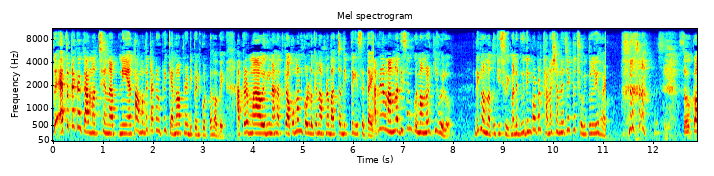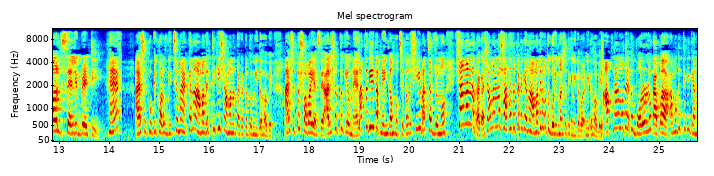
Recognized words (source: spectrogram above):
তো এত টাকা কামাচ্ছেন আপনি এত আমাদের টাকার উপরে কেন আপনার ডিপেন্ড করতে হবে? আপনার মা ওই দিন আহাতকে অপমান করল কেন? আপনার বাচ্চা দেখতে গেছে তাই। আপনি না মামলা দিচ্ছেন কই? মামলার কি হলো দেখলাম না তো কিছুই। মানে দুই দিন পর পর থানার সামনে যে একটা ছবি তুললি হয়। সো কল্ড সেলিব্রিটি হ্যাঁ? আয়েশা খুবই খরচ দিচ্ছে না। কেন? আমাদের থেকেই সামান্য টাকাটা তো নিতে হবে। আয়েশার তো সবাই আছে আলিশার তো কেউ নেই। বাচ্চা দিয়ে তো আপনার ইনকাম হচ্ছে তাহলে সেই বাচ্চার জন্য সামান্য টাকা সামান্য সাত হাজার টাকা কেন আমাদের মতো গরিব মানুষের থেকে নিতে নিতে হবে? আপনার মতো এত বড় লোক আপা আমাদের থেকে কেন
